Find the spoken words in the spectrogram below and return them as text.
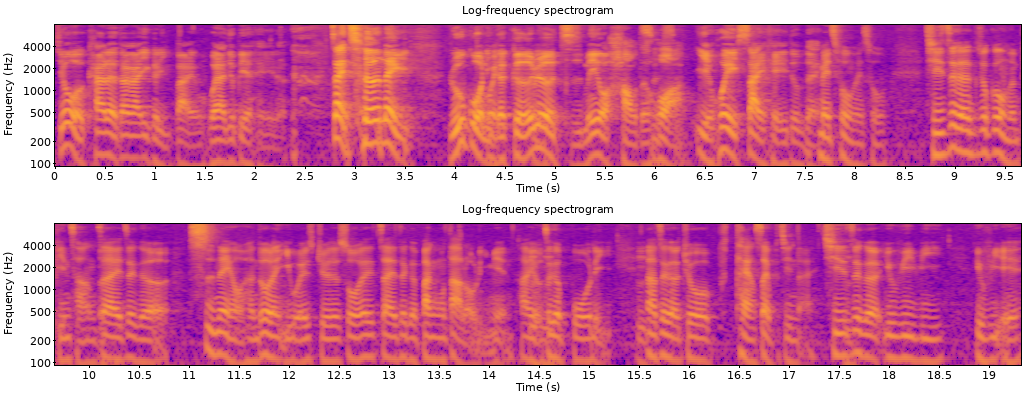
结果我开了大概一个礼拜，我回来就变黑了。在车内，如果你的隔热纸没有好的话，也会晒黑，对不对？没错，没错。其实这个就跟我们平常在这个室内哦，很多人以为觉得说，在这个办公大楼里面，它有这个玻璃，那这个就太阳晒不进来。其实这个 UVB、UVA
